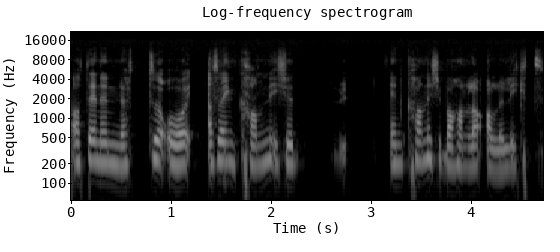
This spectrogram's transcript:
at en er nødt til å Altså, en kan ikke, en kan ikke behandle alle likt.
